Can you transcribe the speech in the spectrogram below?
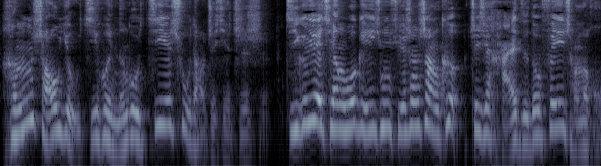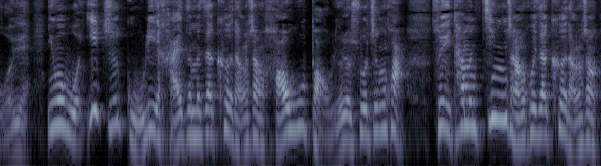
很少有机会能够接触到这些知识。几个月前，我给一群学生上课。这些孩子都非常的活跃，因为我一直鼓励孩子们在课堂上毫无保留的说真话，所以他们经常会在课堂上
